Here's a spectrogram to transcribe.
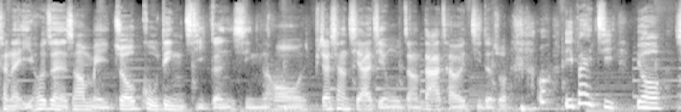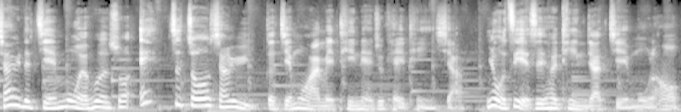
可能以后真的是要每周固定几更新，然后比较像其他节目这样，大家才会记得说哦，礼拜几有小雨的节目诶，或者说哎，这周小雨的节目我还没听呢，就可以听一下。因为我自己也是会听人家节目，然后。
